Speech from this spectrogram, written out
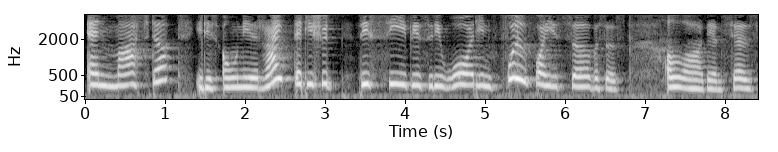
and Master, it is only right that he should receive his reward in full for his services. Allah then says,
